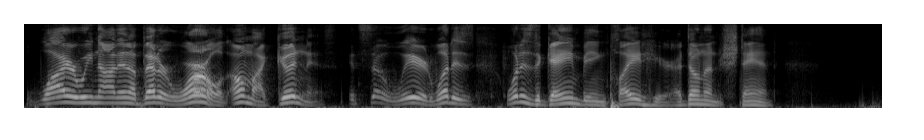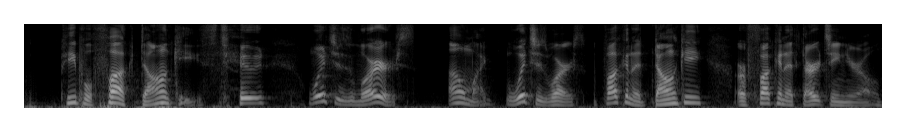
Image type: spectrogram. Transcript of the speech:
why are we not in a better world? Oh my goodness, it's so weird. What is what is the game being played here? I don't understand. People fuck donkeys, dude. Which is worse? Oh my, which is worse? Fucking a donkey or fucking a 13 year old?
